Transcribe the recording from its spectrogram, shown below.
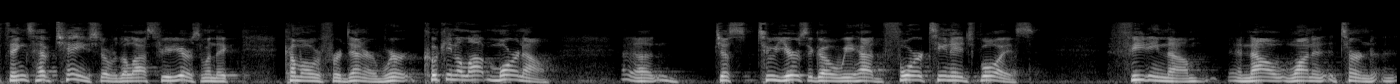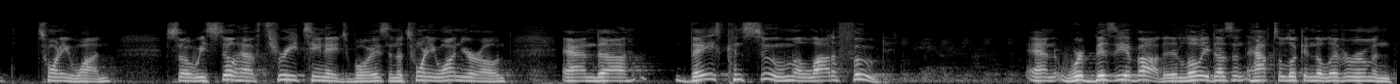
things have changed over the last few years when they come over for dinner. We're cooking a lot more now. Uh, just two years ago, we had four teenage boys feeding them, and now one turned 21. So we still have three teenage boys and a 21 year old, and uh, they consume a lot of food. And we're busy about it. Lily doesn't have to look in the living room and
